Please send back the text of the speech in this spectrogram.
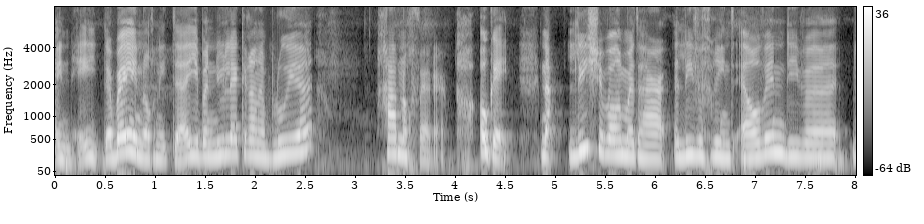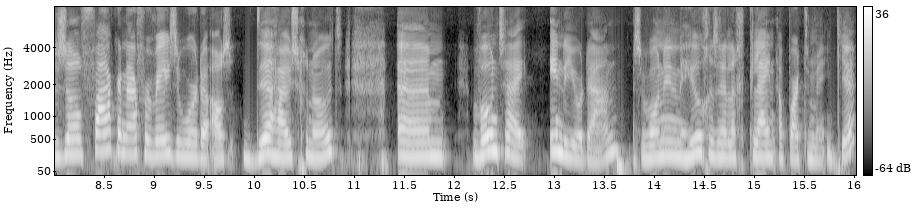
nee, daar ben je nog niet. Hè. Je bent nu lekker aan het bloeien. Gaat nog verder. Oké, nou, Liesje woont met haar lieve vriend Elwin, die we er zal vaker naar verwezen worden als de huisgenoot. Ehm, woont zij in de Jordaan. Ze wonen in een heel gezellig klein appartementje.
